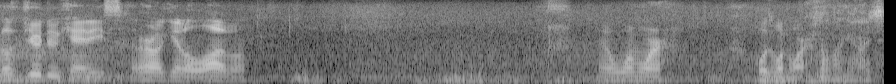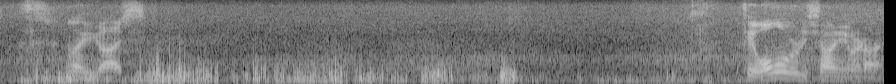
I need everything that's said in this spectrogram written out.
Those Judo candies, I heard I get a lot of them. And one more. Hold one more. Oh my gosh. Oh my gosh. Okay, one more really shiny or not?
